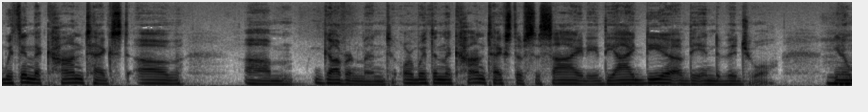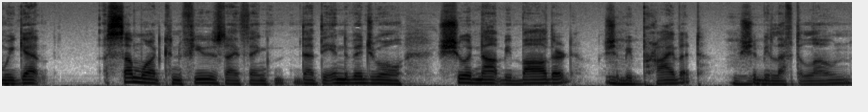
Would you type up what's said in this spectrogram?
within the context of um, government or within the context of society the idea of the individual. Mm-hmm. You know, we get somewhat confused, I think, that the individual should not be bothered, should mm-hmm. be private. Mm-hmm. Should be left alone.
